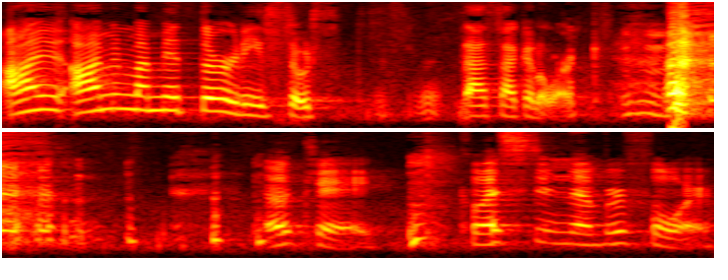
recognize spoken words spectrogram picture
I, I'm in my mid 30s, so that's not going to work. okay. Question number four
